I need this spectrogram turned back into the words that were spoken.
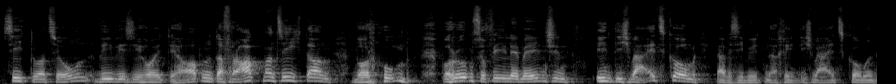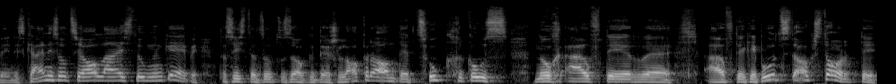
Situation, wie wir sie heute haben. Und da fragt man sich dann, warum, warum so viele Menschen in die Schweiz kommen. Ich glaube, sie würden auch in die Schweiz kommen, wenn es keine Sozialleistungen gäbe. Das ist dann sozusagen der Schlagrahm, der Zuckerguss noch auf der, äh, auf der Geburtstagstorte,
